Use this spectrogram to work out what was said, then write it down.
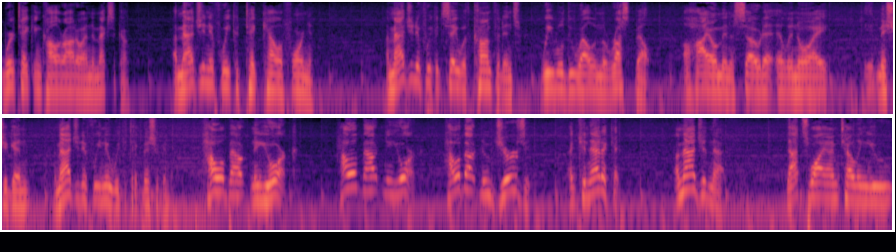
we're taking Colorado and New Mexico." Imagine if we could take California. Imagine if we could say with confidence, "We will do well in the Rust Belt, Ohio, Minnesota, Illinois, Michigan." Imagine if we knew we could take Michigan. How about New York? How about New York? How about New Jersey and Connecticut? Imagine that. That's why I'm telling you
